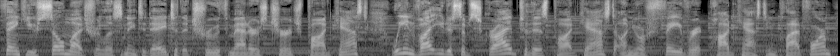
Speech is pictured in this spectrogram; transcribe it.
Thank you so much for listening today to the Truth Matters Church podcast. We invite you to subscribe to this podcast on your favorite podcasting platform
